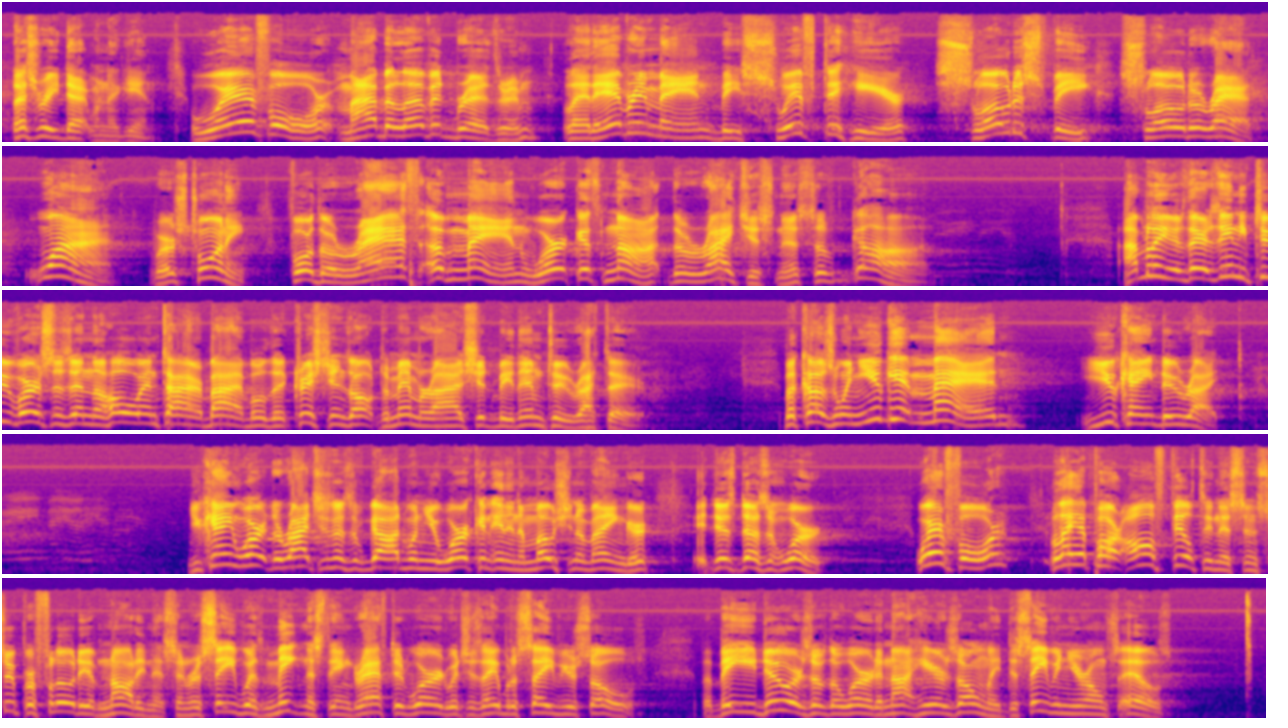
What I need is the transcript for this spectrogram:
Let's read that one again. Wherefore, my beloved brethren, let every man be swift to hear, slow to speak, slow to wrath. Why? Verse 20. For the wrath of man worketh not the righteousness of God. I believe if there's any two verses in the whole entire Bible that Christians ought to memorize, should be them two right there. Because when you get mad, you can't do right. You can't work the righteousness of God when you're working in an emotion of anger. It just doesn't work. Wherefore, lay apart all filthiness and superfluity of naughtiness, and receive with meekness the engrafted word which is able to save your souls. But be ye doers of the word, and not hearers only, deceiving your own selves.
